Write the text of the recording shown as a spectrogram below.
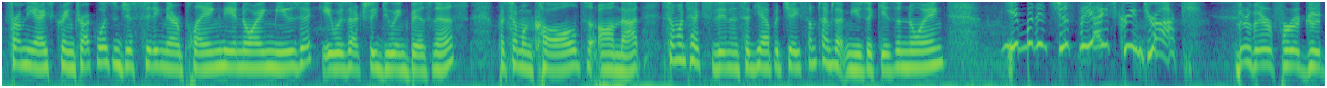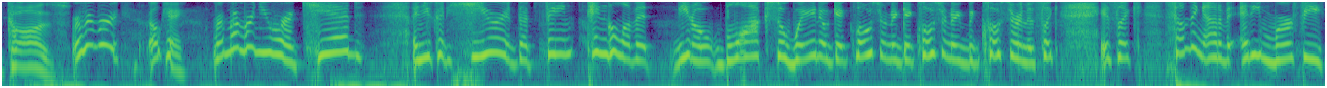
from the ice cream truck wasn't just sitting there playing the annoying music. It was actually doing business. But someone called on that. Someone texted in and said, "Yeah, but Jay, sometimes that music is annoying." Yeah, but it's just the ice cream truck. They're there for a good cause. Remember, okay, remember when you were a kid and you could hear it, that faint tingle of it, you know, blocks away and it would get closer and it get closer and it get closer. And it's like, it's like something out of Eddie Murphy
